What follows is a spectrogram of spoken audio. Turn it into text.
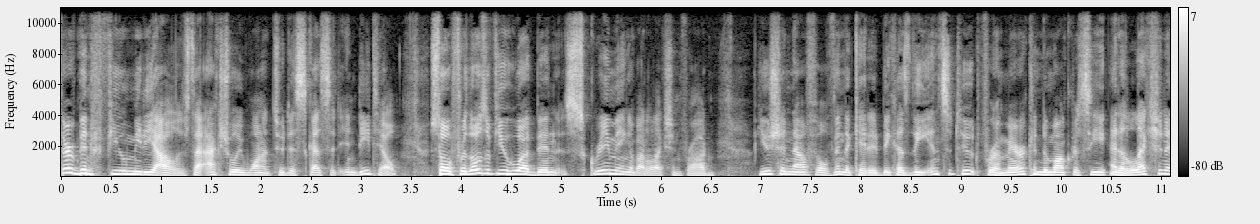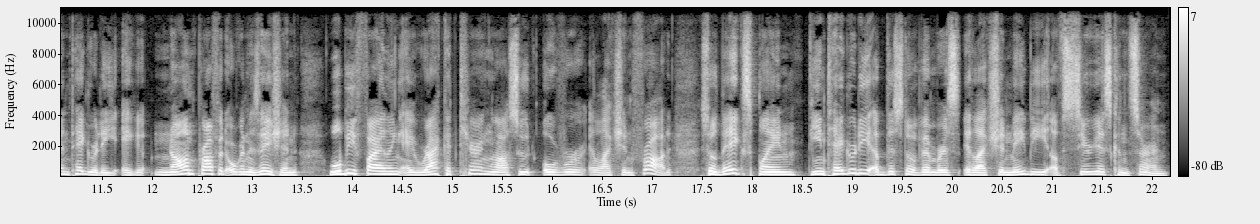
there have been few media outlets that actually wanted to discuss it in detail. So, for those of you who have been screaming about election fraud, you should now feel vindicated because the Institute for American Democracy and Election Integrity, a nonprofit organization, will be filing a racketeering lawsuit over election fraud. So they explain the integrity of this November's election may be of serious concern.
